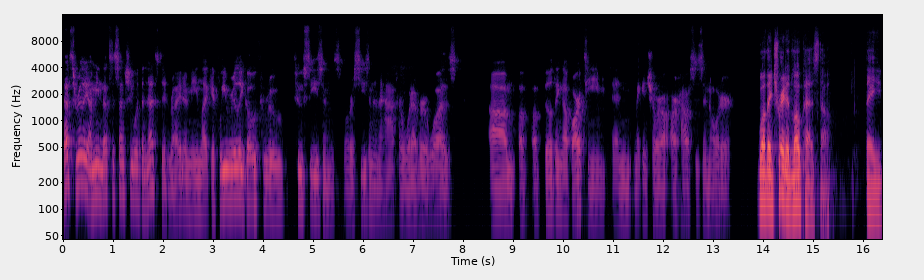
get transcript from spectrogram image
that's really, I mean, that's essentially what the Nets did, right? I mean, like if we really go through two seasons or a season and a half or whatever it was um, of, of building up our team and making sure our, our house is in order. Well, they traded Lopez though. They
